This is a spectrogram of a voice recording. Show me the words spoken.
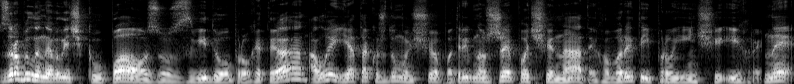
зробили невеличку паузу з відео про GTA, але я також думаю, що потрібно вже починати говорити й про інші ігри, не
